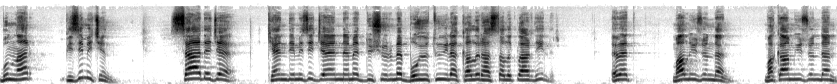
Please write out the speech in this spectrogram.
bunlar bizim için sadece kendimizi cehenneme düşürme boyutuyla kalır hastalıklar değildir. Evet, mal yüzünden, makam yüzünden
